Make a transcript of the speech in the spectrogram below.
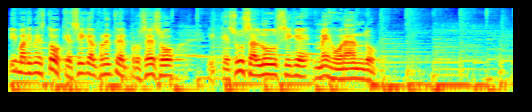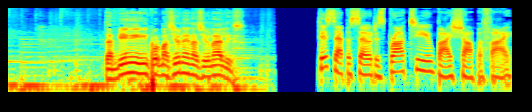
y manifestó que sigue al frente del proceso y que su salud sigue mejorando. También en informaciones nacionales. This episode is brought to you by Shopify.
